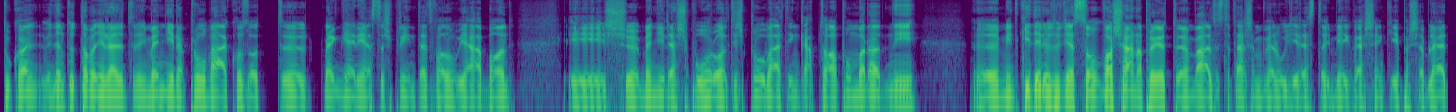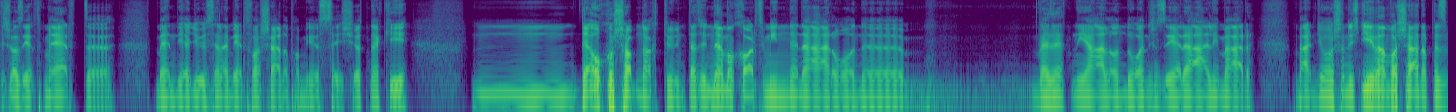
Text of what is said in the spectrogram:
tudtuk, nem tudtam annyira eldönteni, hogy mennyire próbálkozott megnyerni ezt a sprintet valójában, és mennyire spórolt és próbált inkább talpon maradni. Mint kiderült, ugye vasárnapra jött olyan változtatás, amivel úgy érezte, hogy még versenyképesebb lehet, és azért mert menni a győzelemért vasárnap, ami össze is jött neki. Mm, de okosabbnak tűnt, tehát hogy nem akart minden áron vezetni állandóan, és azért állni már, már gyorsan. És nyilván vasárnap ez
